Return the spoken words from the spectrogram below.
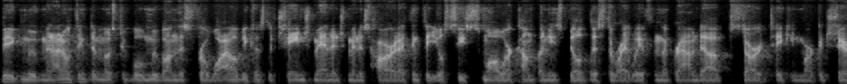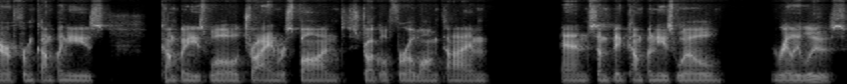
big movement. I don't think that most people will move on this for a while because the change management is hard. I think that you'll see smaller companies build this the right way from the ground up, start taking market share from companies. Companies will try and respond, struggle for a long time, and some big companies will really lose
